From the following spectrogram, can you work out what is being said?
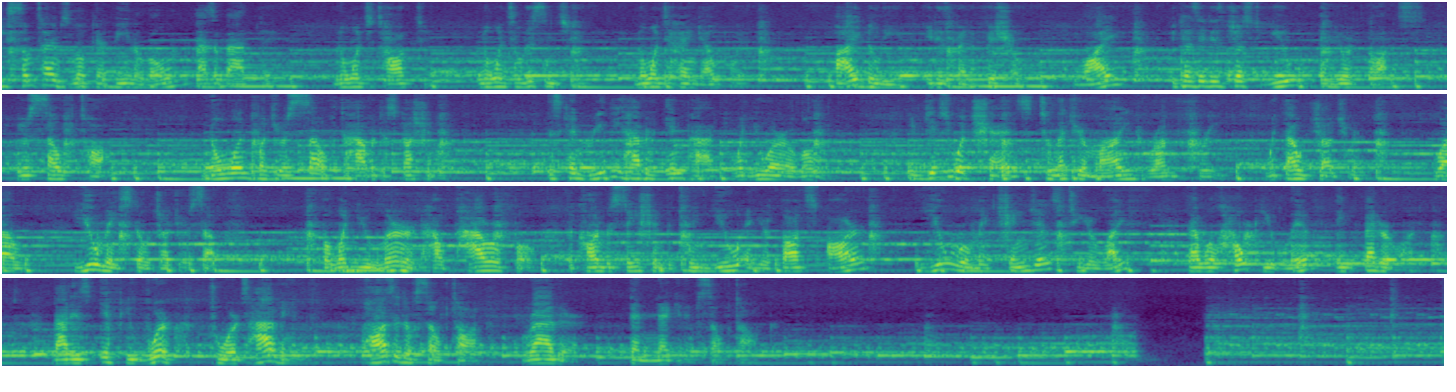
we sometimes look at being alone as a bad thing. No one to talk to, no one to listen to, no one to hang out with. I believe it is beneficial. Why? Because it is just you and your thoughts, your self talk. No one but yourself to have a discussion with. This can really have an impact when you are alone. It gives you a chance to let your mind run free without judgment. Well, you may still judge yourself. But when you learn how powerful the conversation between you and your thoughts are, you will make changes to your life that will help you live a better one. That is, if you work towards having positive self talk rather than negative self talk.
